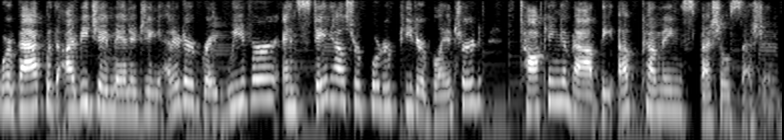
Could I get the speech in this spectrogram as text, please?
We're back with IBJ Managing Editor Greg Weaver and State House reporter Peter Blanchard talking about the upcoming special session.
